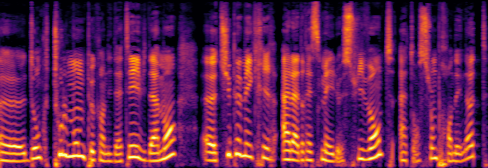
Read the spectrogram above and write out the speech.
Euh, donc tout le monde peut candidater évidemment. Euh, tu peux m'écrire à l'adresse mail suivante. Attention, prends des notes.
